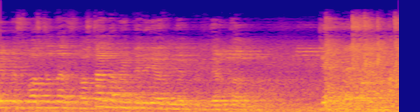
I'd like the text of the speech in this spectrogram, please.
చెప్పి స్పష్టంగా స్పష్టంగా మేము తెలియజేయడం జరుగుతుంది. జై-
